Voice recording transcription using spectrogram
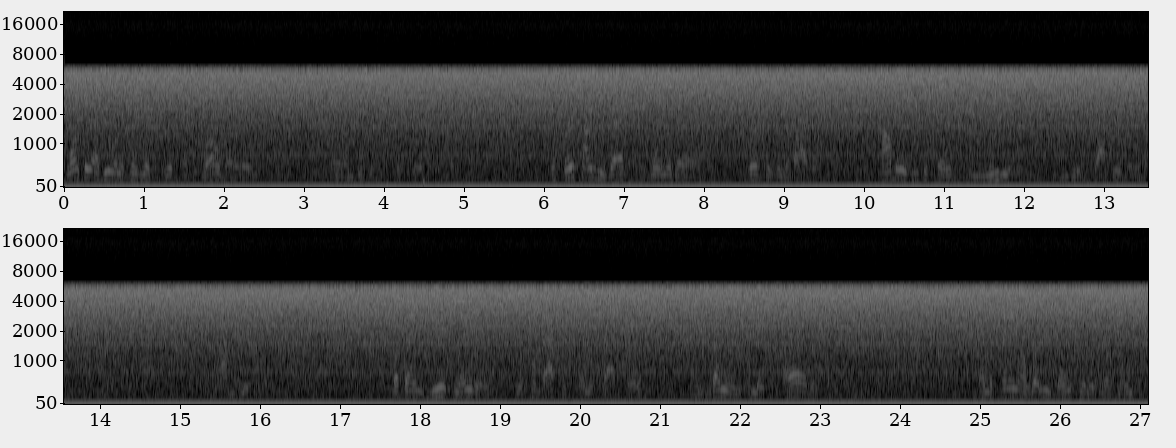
one thing I do want to you guys with as well, though, is and this is. The first time you read one of the verses in the Bible, how many of you could say immediately you knew exactly what it meant? Not many of us. But then years later, you'll come back to the same exact verse, and suddenly it makes all the sense to you. And depending on what you're going through in those moments as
